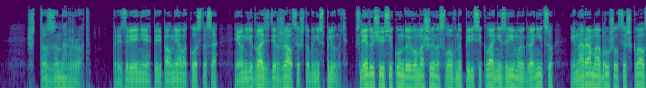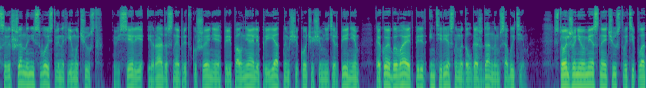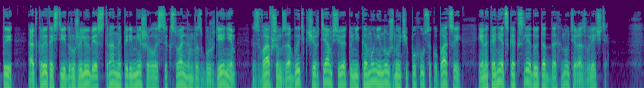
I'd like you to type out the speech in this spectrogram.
Что за народ? Презрение переполняло Костаса, и он едва сдержался, чтобы не сплюнуть. В следующую секунду его машина словно пересекла незримую границу, и на раму обрушился шквал совершенно несвойственных ему чувств. Веселье и радостное предвкушение переполняли приятным щекочущим нетерпением, какое бывает перед интересным и долгожданным событием. Столь же неуместное чувство теплоты, открытости и дружелюбия странно перемешивалось с сексуальным возбуждением, звавшим забыть к чертям всю эту никому не нужную чепуху с оккупацией и, наконец, как следует отдохнуть и развлечься.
